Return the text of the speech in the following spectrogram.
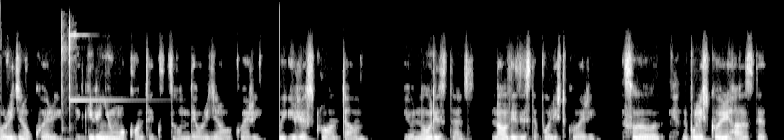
original query, giving you more context on the original query. If you scroll down, you'll notice that now this is the polished query. So the polished query has the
